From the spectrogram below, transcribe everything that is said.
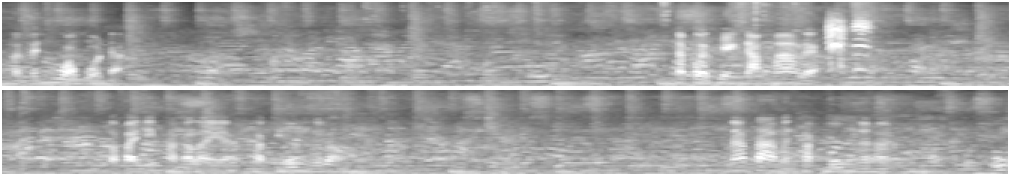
เหมือนเป็นถั่วบดอะ แต่เปิดเพลงดังมากเลยอะต่อไปนี่ผักอะไรอะ ผักบุ้งหรือเปล่า หน้าตาเหมือนผักบุ้งนะฮะอู้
